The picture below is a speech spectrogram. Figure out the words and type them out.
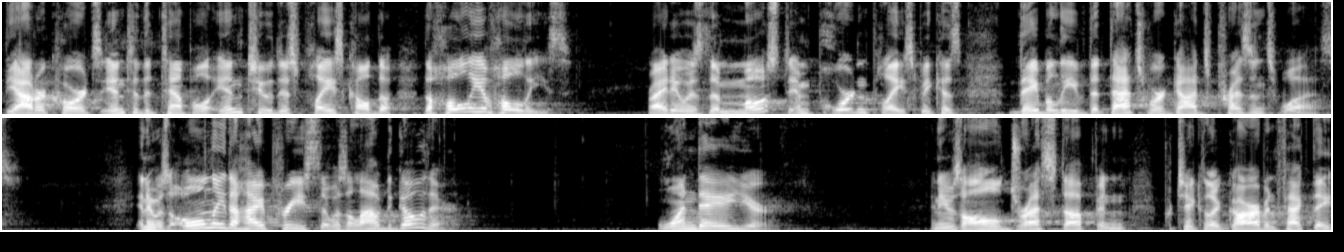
the outer courts into the temple, into this place called the, the Holy of Holies, right? It was the most important place because they believed that that's where God's presence was. And it was only the high priest that was allowed to go there one day a year. And he was all dressed up in particular garb. In fact, they,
